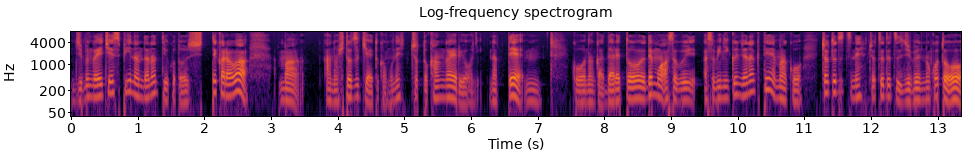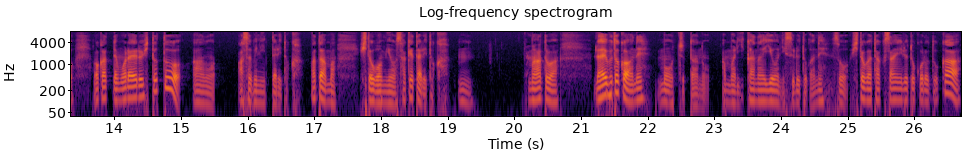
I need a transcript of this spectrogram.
自分が HSP なんだなっていうことを知ってからは、まあ、あの、人付き合いとかもね、ちょっと考えるようになって、うん。こうなんか誰とでも遊び、遊びに行くんじゃなくて、まあこう、ちょっとずつね、ちょっとずつ自分のことを分かってもらえる人と、あの、遊びに行ったりとか、あとはまあ、人混みを避けたりとか、うん。まああとは、ライブとかはね、もうちょっとあの、あんまり行かないようにするとかね、そう、人がたくさんいるところとか、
